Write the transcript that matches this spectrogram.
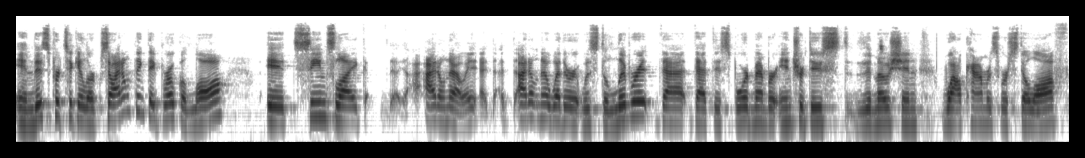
In this particular, so I don't think they broke a law. It seems like I don't know. I don't know whether it was deliberate that, that this board member introduced the motion while cameras were still off,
